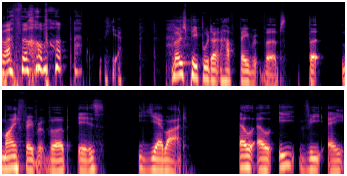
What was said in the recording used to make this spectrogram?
never thought about that. yeah. Most people don't have favorite verbs, but my favorite verb is llevar. L L E V A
